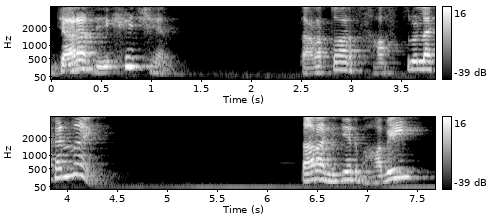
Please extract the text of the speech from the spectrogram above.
যারা দেখেছেন, তারা তো আর শাস্ত্র লেখেন নাই। তারা নিজের ভাবেই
